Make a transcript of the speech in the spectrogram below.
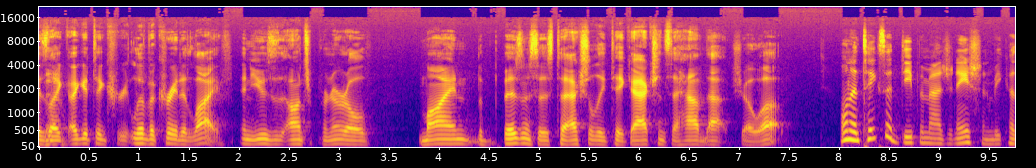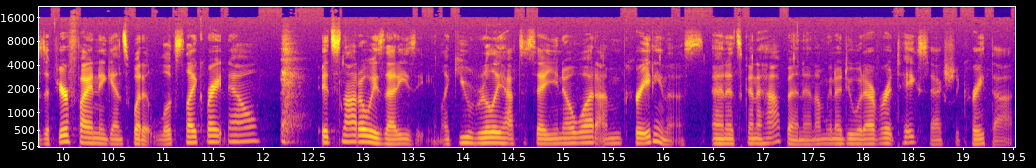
Is like I get to cre- live a created life and use the entrepreneurial mind, the businesses to actually take actions to have that show up. Well, and it takes a deep imagination because if you're fighting against what it looks like right now, it's not always that easy. Like you really have to say, you know what, I'm creating this, and it's going to happen, and I'm going to do whatever it takes to actually create that.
